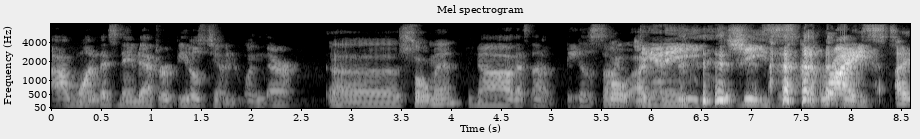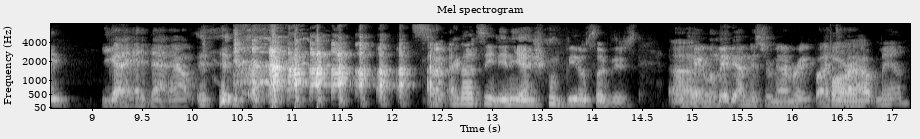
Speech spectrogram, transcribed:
uh one that's named after a Beatles tune, wasn't there? Uh, Soul Man. No, that's not a Beatles song, Well, I- Danny. Jesus Christ! I, You gotta edit that out. I. I'm not seeing any actual Beatles songs. There's uh, okay, well maybe I'm misremembering, but Far uh, Out Man.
